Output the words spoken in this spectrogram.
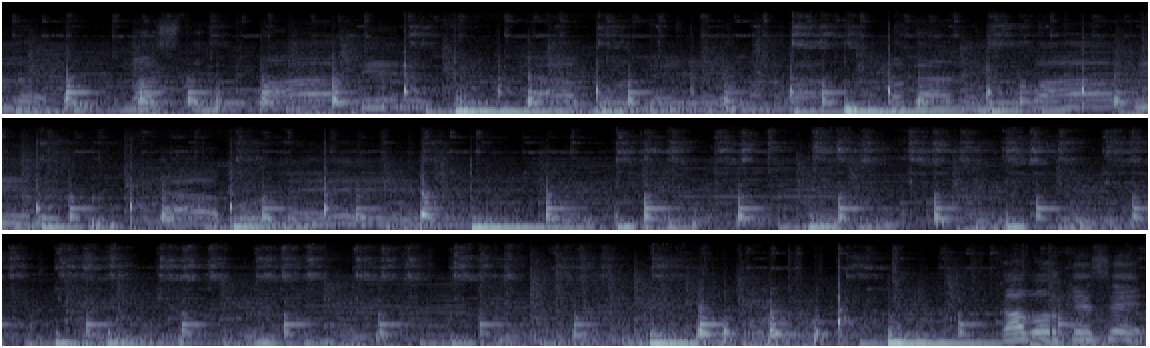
मन मस्त हुआ फिर, क्या बोले मनवा? मगन हुआ फिर, क्या बोले? कब और कैसे?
